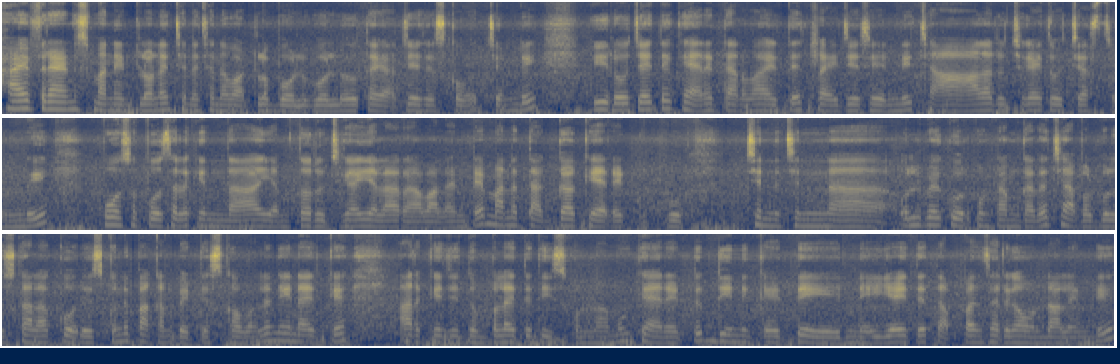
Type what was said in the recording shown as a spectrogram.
హాయ్ ఫ్రెండ్స్ మన ఇంట్లోనే చిన్న చిన్న వాటిలో బోలు బోళ్ళు తయారు చేసేసుకోవచ్చండి. ఈరోజైతే క్యారెట్ హల్వా అయితే ట్రై చేసేయండి. చాలా రుచిగా అయితే వచ్చేస్తుంది. పూస పూసల కింద ఎంతో రుచిగా ఎలా రావాలంటే మన తగ్గ క్యారెట్ ఉప్పు చిన్న చిన్న ఉల్లిపాయ కోరుకుంటాం కదా చేపల పులుసుకి అలా కోరేసుకుని పక్కన పెట్టేసుకోవాలి. నేనైతే అర కేజీ దుంపలు అయితే తీసుకున్నాము. క్యారెట్ దీనికైతే నెయ్యి అయితే తప్పనిసరిగా ఉండాలండి.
